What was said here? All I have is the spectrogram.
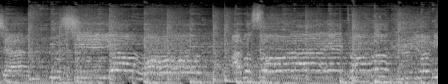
ジャンプしようあの空へ届くように。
